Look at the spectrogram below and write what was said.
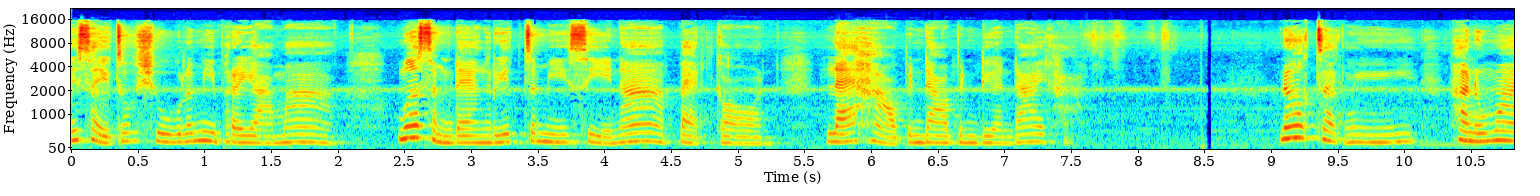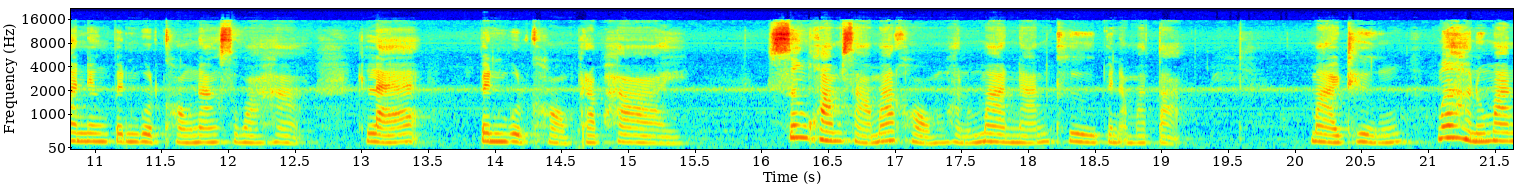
นิสัยเจ้าชู้และมีภรรยามาก เมื่อสำแดงฤทธิ์จะมีสีหน้าแปดกรและหาวเป็นดาวเป็นเดือนได้ค่ะ นอกจากนี้หนุมานยังเป็นบุตรของนางสวาหะ และเป็นบุตรของพระพาย ซึ่งความสามารถของหนุมานนั้นคือเป็นอมตะ หมายถึงเมื่อหนุมาน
